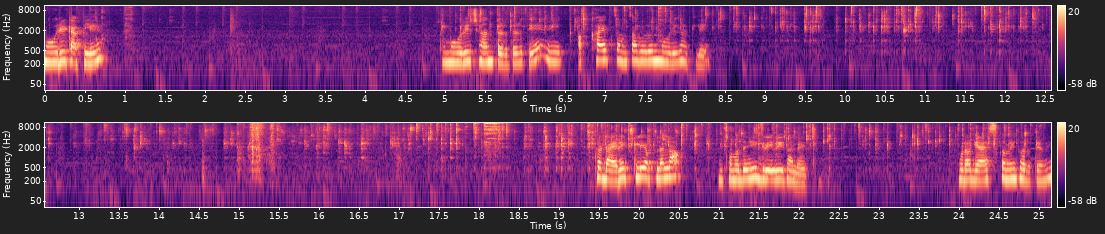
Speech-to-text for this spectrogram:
मोहरी टाकली. मोहरी छान तडतडते. मी एक अख्खा एक चमचा भरून मोहरी घातली. तर डायरेक्टली आपल्याला ह्याच्यामध्ये ही ग्रेव्ही घालायची. थोडा गॅस कमी करते मी.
